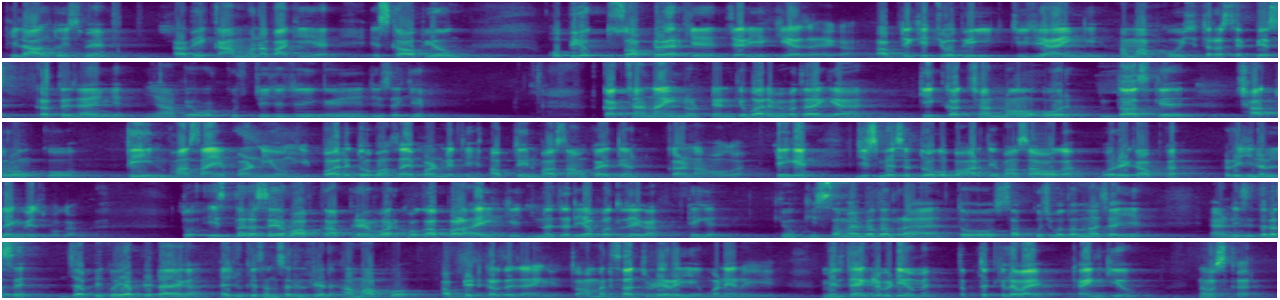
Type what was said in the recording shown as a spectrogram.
फ़िलहाल तो इसमें अभी काम होना बाकी है। इसका उपयोग उपयुक्त सॉफ्टवेयर के ज़रिए किया जाएगा। अब देखिए, जो भी चीज़ें आएँगी, हम आपको इसी तरह से पेश करते जाएँगे। यहाँ पे और कुछ चीज़ें दी गई हैं, जैसे कि कक्षा नाइन और टेन के बारे में बताया गया है। कि कक्षा नौ और दस के छात्रों को तीन भाषाएँ पढ़नी होंगी। पहले दो भाषाएँ पढ़ने थे, अब तीन भाषाओं का अध्ययन करना होगा। ठीक है? जिसमें से दो को भारतीय भाषा होगा और एक आपका रीजनल लैंग्वेज होगा। तो इस तरह से अब आपका फ्रेमवर्क होगा, पढ़ाई की नज़रिया बदलेगा। ठीक है? क्योंकि समय बदल रहा है तो सब कुछ बदलना चाहिए। एंड इसी तरह से जब भी कोई अपडेट आएगा एजुकेशन से रिलेटेड हम आपको अपडेट करते जाएँगे। तो हमारे साथ जुड़े रहिए, बने रहिए। मिलते हैं अगले वीडियो में। तब तक के लिए बाय थैंक यू नमस्कार।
